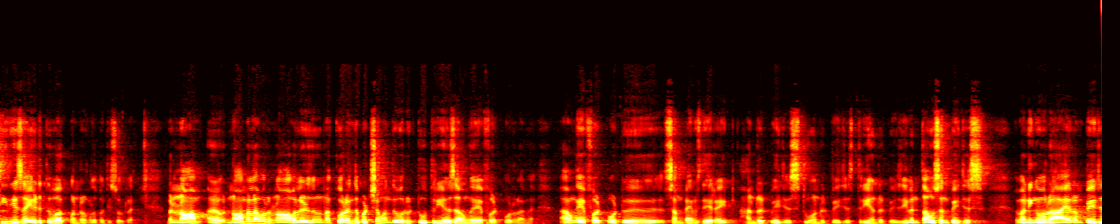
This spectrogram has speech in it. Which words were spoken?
சீரியஸாக எடுத்து ஒர்க் பண்ணுறவங்கள பற்றி சொல்கிறேன் இப்போ நாம் நார்மலாக ஒரு நாவல் எழுதணும்னா குறைந்தபட்சம் வந்து ஒரு டூ த்ரீ இயர்ஸ் அவங்க எஃபர்ட் போடுறாங்க. அவங்க எஃபர்ட் போட்டு sometimes they write hundred pages two hundred pages three hundred pages even thousand pages இப்போ நீங்கள் ஒரு ஆயிரம் பேஜ்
